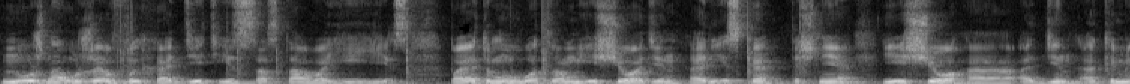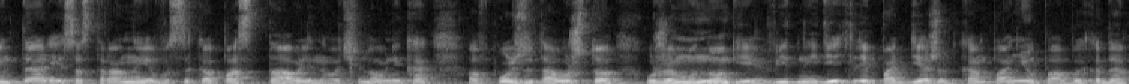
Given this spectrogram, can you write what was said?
нужно уже выходить из состава ЕС. Поэтому вот вам еще один риск, точнее еще а, один комментарий со стороны высокопоставленного чиновника в пользу того, что уже многие видные деятели поддерживают кампанию по выходу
